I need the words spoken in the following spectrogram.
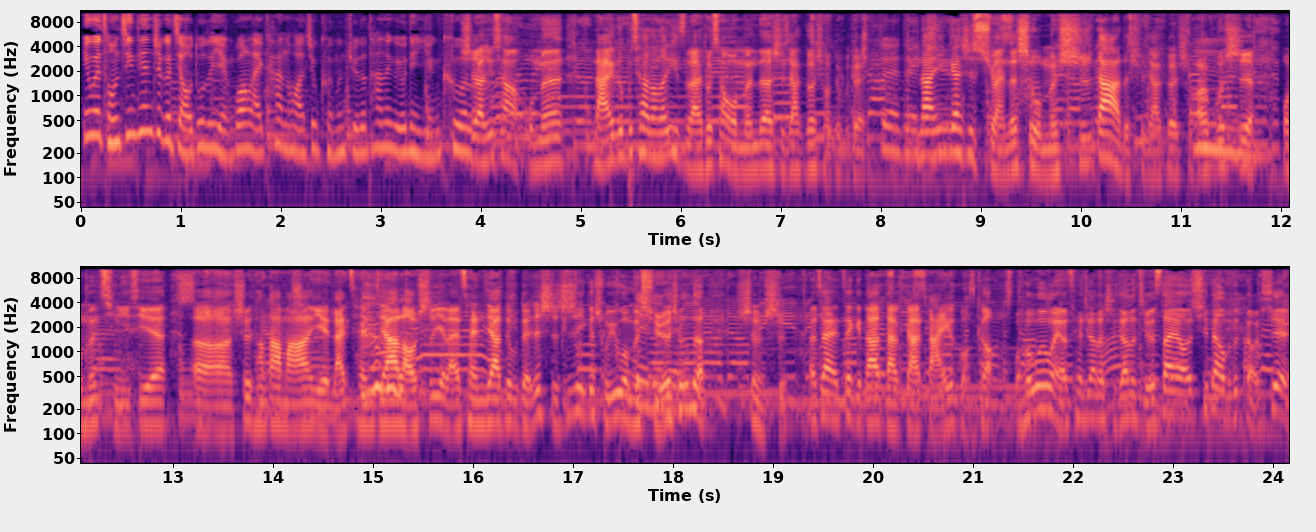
因为从今天这个角度的眼光来看的话，就可能觉得他那个有点严苛了。是啊，就像我们拿一个不恰当的例子来说，像我们的十佳歌手，对不对？对对。那应该是选的是我们师大的十佳歌手，而不是我们请一些呃食堂大妈也来参加，老师也来参加，对不对？这只是一个属于我们学生的盛世。那再再给大家打打打一个广告，我和温婉要参加了十佳的决赛哦，期待我们的表现，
